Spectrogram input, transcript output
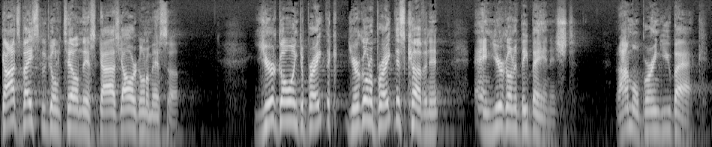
God's basically going to tell them this, guys, y'all are going to mess up. You're going to break the you're going to break this covenant and you're going to be banished. But I'm going to bring you back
